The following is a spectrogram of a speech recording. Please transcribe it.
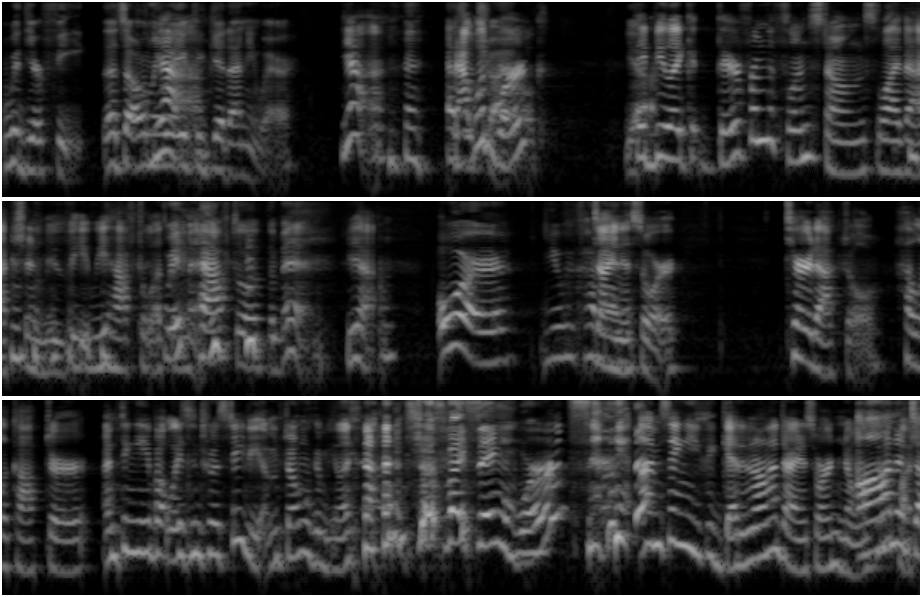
with your feet. That's the only way you could get anywhere. Yeah. That would child. work. Yeah, They'd be like, they're from the Flintstones live action movie. We have to let them in. We have to let them in. Yeah. Or you could come in- Dinosaur. Pterodactyl. Helicopter. I'm thinking about ways into a stadium. Don't look at me like that. just by saying words I'm saying you could get in on a dinosaur. No one's on a. Di-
